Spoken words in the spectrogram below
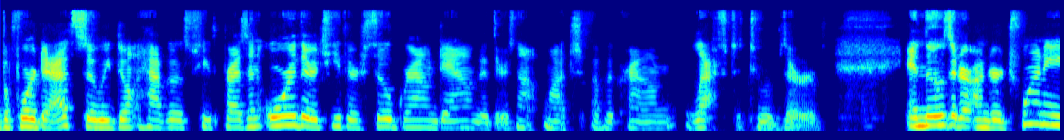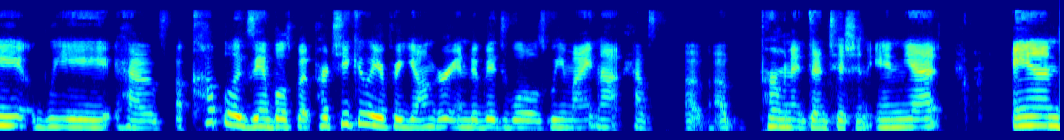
before death, so we don't have those teeth present, or their teeth are so ground down that there's not much of the crown left to observe. And those that are under 20, we have a couple examples, but particularly for younger individuals, we might not have a, a permanent dentition in yet. And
